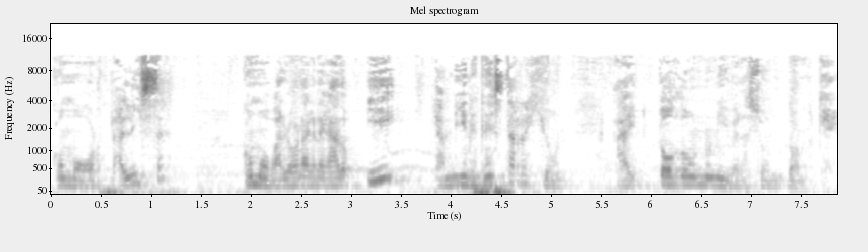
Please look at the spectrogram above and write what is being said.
como hortaliza, como valor agregado y también en esta región hay todo un universo en torno que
